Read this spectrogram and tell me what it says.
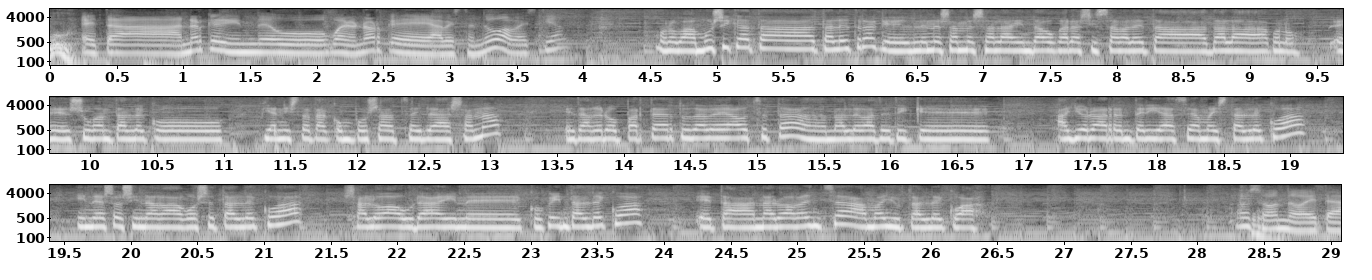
uh, Eta nork egin dugu, bueno, nork eh, abesten du, abestia? Bueno, ba, musika eta, eta letrak, eh, lehen esan bezala indau garazi zabaleta dala, bueno, e, sugan taldeko pianista eta komposatzailea sana, eta gero parte hartu dabe hotzetan alde batetik e, aiora renteria zea maiz taldekoa, Inez Osinaga goze taldekoa, Saloa Urain e, kokein taldekoa, eta Naroa Gaintza amaiur taldekoa. Oso ondo, eta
